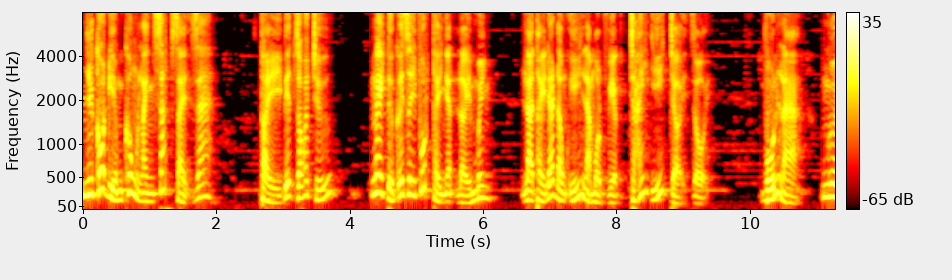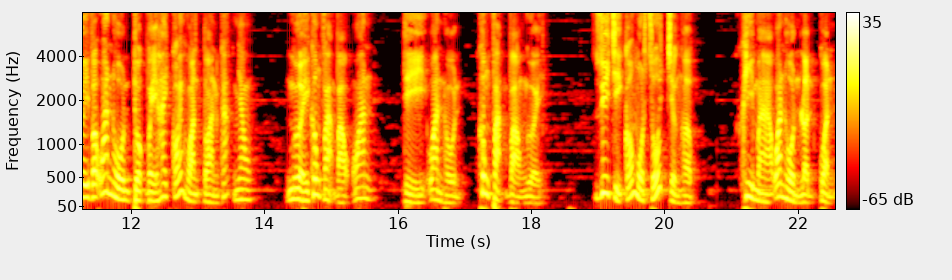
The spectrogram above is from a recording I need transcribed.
như có điểm không lành sắp xảy ra. Thầy biết rõ chứ, ngay từ cái giây phút thầy nhận lời Minh là thầy đã đồng ý là một việc trái ý trời rồi. Vốn là người và oan hồn thuộc về hai cõi hoàn toàn khác nhau. Người không phạm vào oan thì oan hồn không phạm vào người. Duy chỉ có một số trường hợp khi mà oan hồn luẩn quẩn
